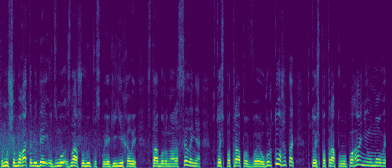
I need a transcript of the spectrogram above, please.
Тому що багато людей от з нашого випуску, які їхали з табору на розселення, хтось потрапив в гуртожиток, хтось потрапив у погані умови.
